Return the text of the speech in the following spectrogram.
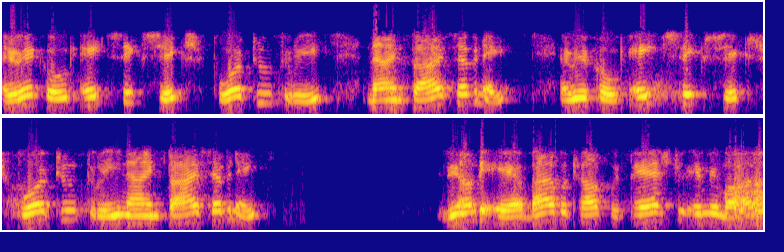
Area code eight six six four two three nine five seven eight. Area code eight six six four two three nine five seven eight. Be on the air, Bible Talk with Pastor Emery Moss,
